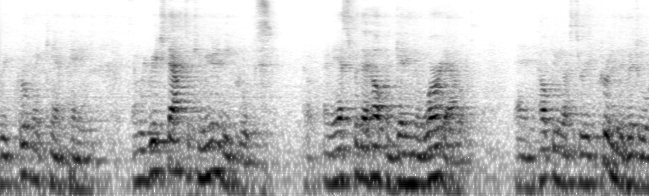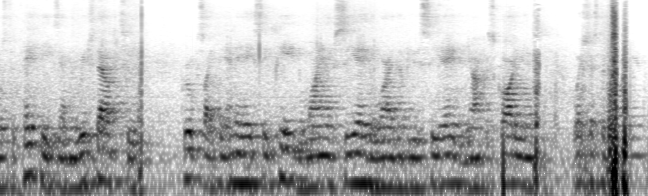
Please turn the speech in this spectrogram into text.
recruitment campaign. And we reached out to community groups uh, and asked for their help in getting the word out and helping us to recruit individuals to take the exam. We reached out to groups like the NAACP, the YMCA, the YWCA, the Yonkers Guardians, Westchester Guardians.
